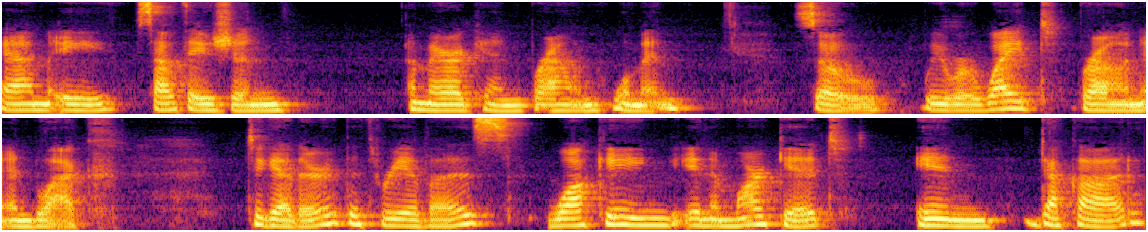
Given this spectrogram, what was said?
am a south asian american brown woman so we were white, brown, and black together, the three of us, walking in a market in Dakar.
